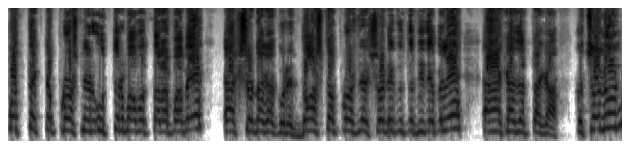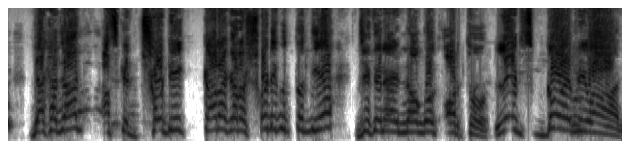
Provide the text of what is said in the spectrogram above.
প্রত্যেকটা প্রশ্নের উত্তর বাবদ তারা পাবে একশো টাকা করে। দশটা প্রশ্নের সঠিক উত্তর দিতে পেলে এক হাজার টাকা। তো চলুন, দেখা যাক আজকে সঠিক, কারা কারা সঠিক উত্তর দিয়ে জিতে নেয় নগদ অর্থ। লেটস গো এভরিওয়ান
